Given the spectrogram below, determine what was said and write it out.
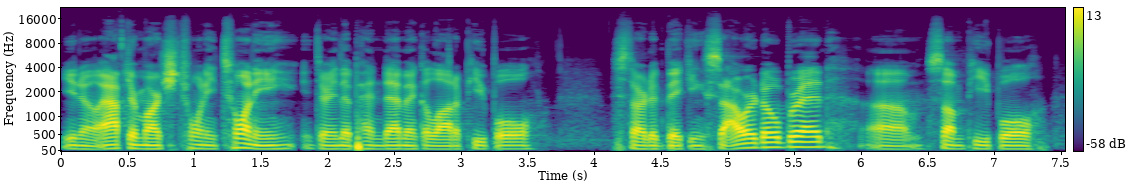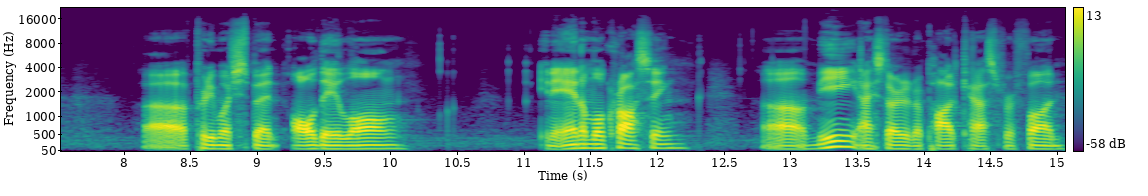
you know, after March 2020, during the pandemic, a lot of people started baking sourdough bread. Um, some people uh, pretty much spent all day long in Animal Crossing. Uh, me, I started a podcast for fun.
